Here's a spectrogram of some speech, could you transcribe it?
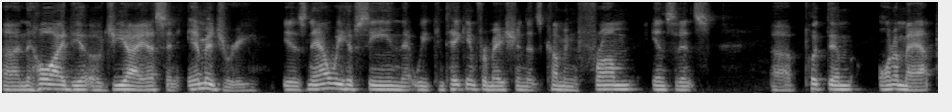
uh, and the whole idea of GIS and imagery is now we have seen that we can take information that's coming from incidents, uh, put them on a map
